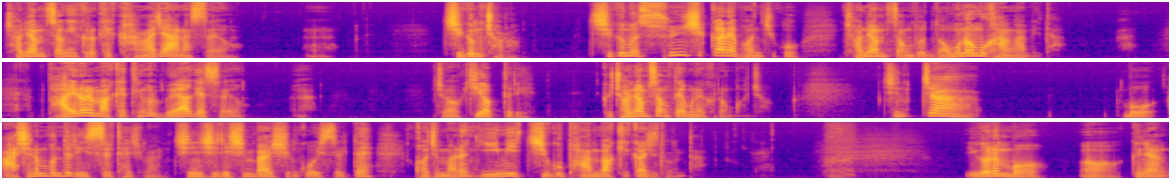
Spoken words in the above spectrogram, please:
전염성이 그렇게 강하지 않았어요. 어, 지금처럼. 지금은 순식간에 번지고 전염성도 너무너무 강합니다. 바이럴 마케팅을 왜 하겠어요? 저 기업들이 그 전염성 때문에 그런 거죠. 진짜 뭐 아시는 분들이 있을 테지만 진실이 신발 신고 있을 때 거짓말은 이미 지구 반바퀴까지 돈다. 이거는 뭐 어 그냥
